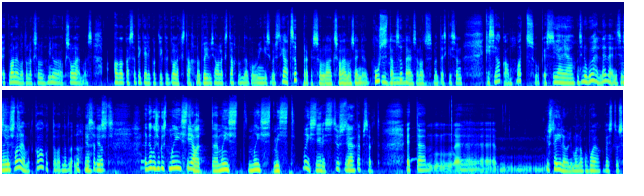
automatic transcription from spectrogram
et vanemad oleks olnud minu jaoks olemas. aga kas sa tegelikult ikkagi oleks tahtnud või sa oleks tahtnud nagu mingisugust head sõpra, kes sul oleks olemas, on ju, ustav mm -hmm. sõber sõna otseses mõttes, kes on, kes jagab matsu, kes ja, ja. on sinuga ühel levelil, sest no just. vanemad kaagutavad, nad noh, lihtsalt ja, nad et nagu niisugust mõistvat, mõist, mõistmist. Mõistmist, just, täpselt. et ähm, äh, just eile oli mul nagu pojaga vestlus,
